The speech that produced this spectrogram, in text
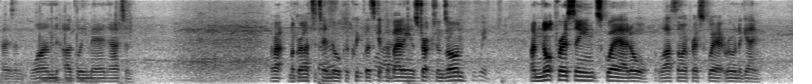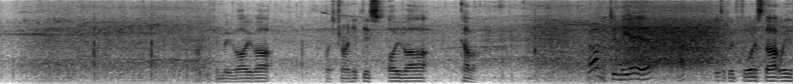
That is one ugly Manhattan. All right, McGrath to Tendulkar. Quick, let's get the batting instructions on. I'm not pressing square at all. The last time I pressed square, it ruined the game. Right, you can move over. Let's try and hit this over cover. It's in the air. It's a good four to start with.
